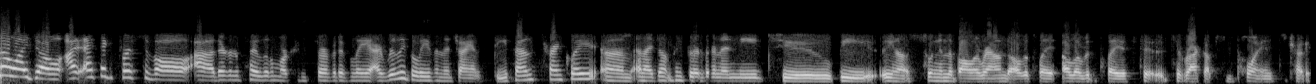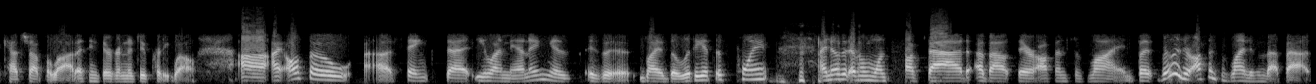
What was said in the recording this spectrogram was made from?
No, I don't. I, I think first of all, uh, they're going to play a little more conservatively. I really believe in the Giants' defense, frankly, um, and I don't think they're going to need to be, you know, swinging the ball around all the play, all over the place to to rack up some points to try to catch up a lot. I think they're going to do pretty well. Uh, I also uh, think that Eli Manning is is a liability at this point. I know that everyone wants to talk bad about their offensive line, but really their offensive line isn't that bad.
